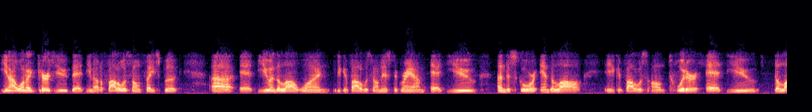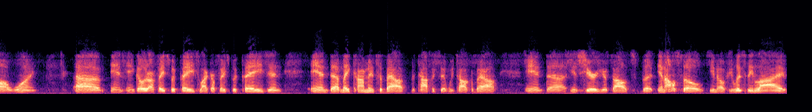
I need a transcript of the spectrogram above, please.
you know, I want to encourage you that, you know, to follow us on Facebook, uh, at you and the law one. You can follow us on Instagram at you underscore and the law. And you can follow us on Twitter at you the law one. Uh, and, and go to our Facebook page, like our Facebook page and, and, uh, make comments about the topics that we talk about and, uh, and share your thoughts. But, and also, you know, if you're listening live,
